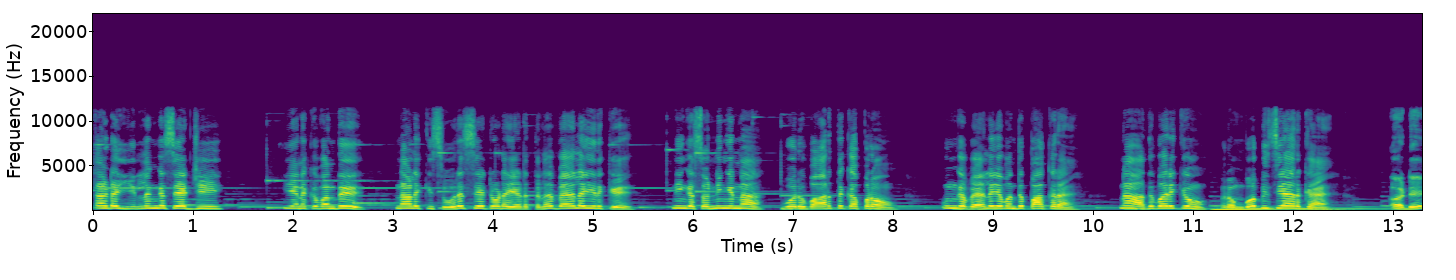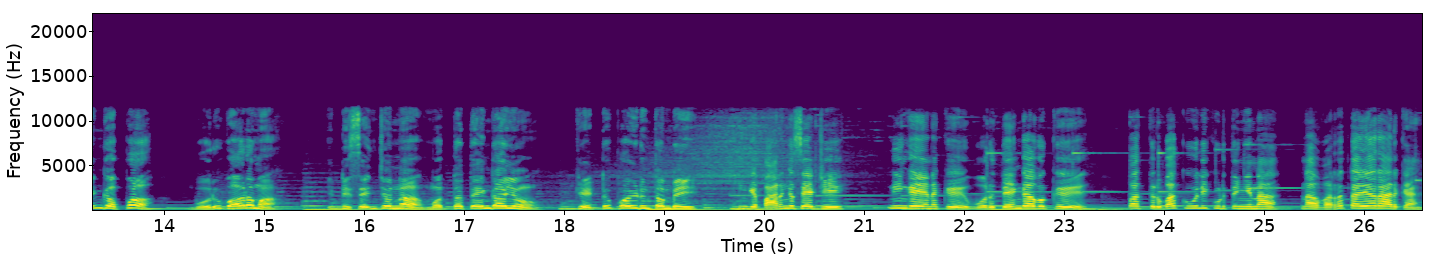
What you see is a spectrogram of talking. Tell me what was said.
அட இல்லங்க சேட்ஜி எனக்கு வந்து நாளைக்கு சூரஜ் சேட்டோட இடத்துல வேலை இருக்கு. நீங்க சொன்னீங்கன்னா ஒரு வாரத்துக்கு அப்புறம் உங்க வேலைய வந்து பாக்குறேன். நான் அது வரைக்கும் ரொம்ப பிஸியா இருக்கேன். அடேங்கப்பா ஒரு வாரமா? இப்படி செஞ்சோன்னா மொத்த தேங்காயும் கெட்டு போயிடும் தம்பி. இங்க பாருங்க சேட்ஜி நீங்க எனக்கு ஒரு தேங்காவுக்கு பத்து ரூபாய் கூலி கொடுத்தீங்கன்னா நான் வர தயாரா இருக்கேன்.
